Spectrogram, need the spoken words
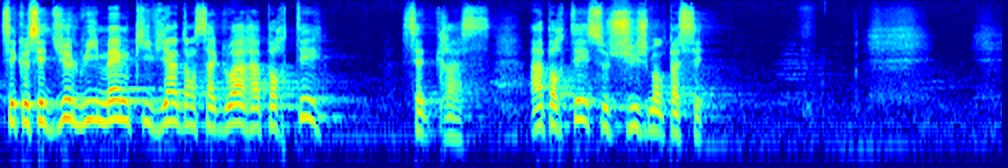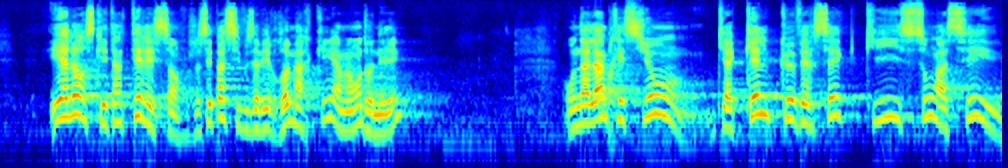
c'est que c'est Dieu lui-même qui vient dans sa gloire apporter cette grâce, apporter ce jugement passé. Et alors, ce qui est intéressant, je ne sais pas si vous avez remarqué à un moment donné, on a l'impression qu'il y a quelques versets qui sont assez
